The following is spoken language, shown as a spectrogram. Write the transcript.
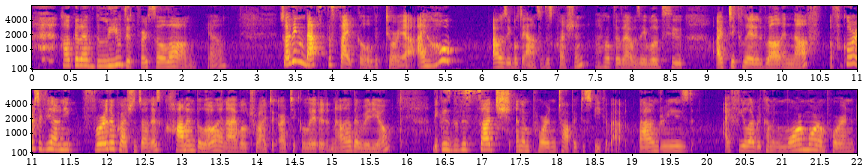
How could I have believed it for so long? Yeah. So I think that's the cycle, Victoria. I hope I was able to answer this question. I hope that I was able to articulate it well enough. Of course, if you have any further questions on this, comment below and I will try to articulate it in another video because this is such an important topic to speak about. Boundaries, I feel, are becoming more and more important,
